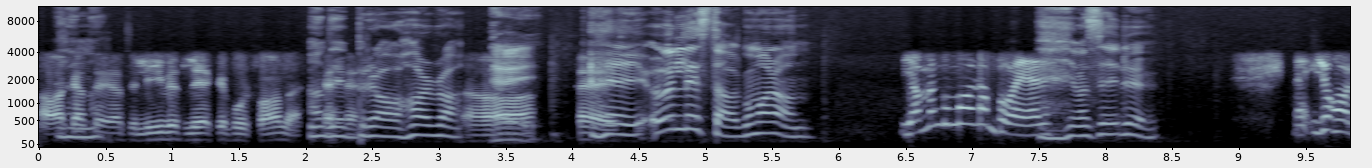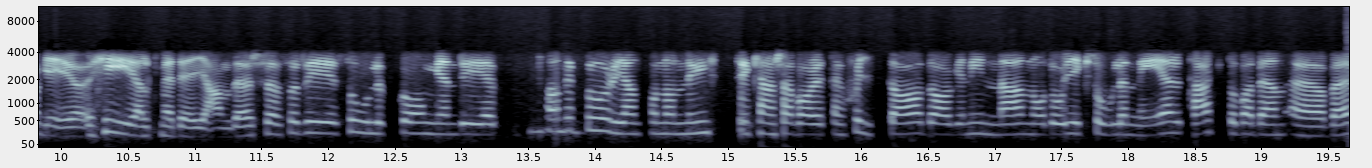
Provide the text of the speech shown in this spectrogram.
Ja, jag kan säga att livet leker fortfarande. Ja, det är bra. Ha det bra. Ja, Hej. hej. Hej. Ullis då, god morgon. Ja, men god morgon på er. Vad säger du? Nej, jag är ju helt med dig, Anders. Alltså, det är soluppgången, det är, ja, det är början på något nytt. Det kanske har varit en skitdag dagen innan och då gick solen ner. Tack, då var den över.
